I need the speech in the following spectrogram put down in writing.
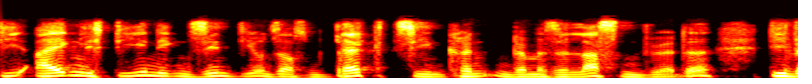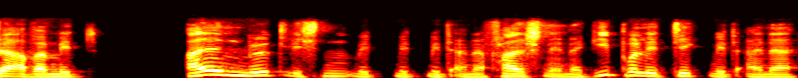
die eigentlich diejenigen sind, die uns aus dem Dreck ziehen könnten, wenn man sie lassen würde, die wir aber mit allen möglichen, mit, mit, mit einer falschen Energiepolitik, mit einer,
